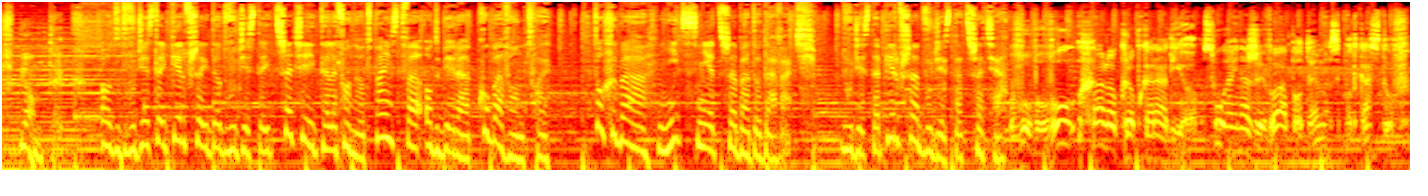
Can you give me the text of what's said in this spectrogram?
W piątek. Od 21 do 23 telefony od Państwa odbiera Kuba Wątły. Tu chyba nic nie trzeba dodawać. 21-23. www.halo.radio. Słuchaj na żywo, a potem z podcastów.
